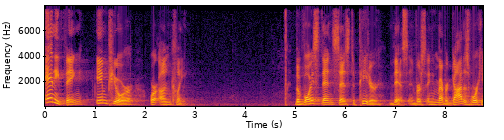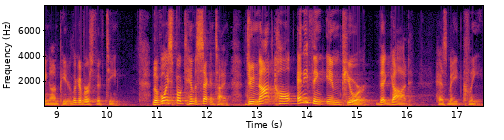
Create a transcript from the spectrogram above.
anything impure or unclean. The voice then says to Peter this in verse, and remember, God is working on Peter. Look at verse 15. The voice spoke to him a second time Do not call anything impure that God has made clean.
